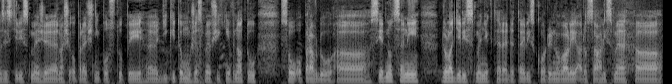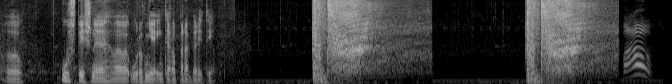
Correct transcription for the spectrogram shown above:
Zjistili jsme, že naše operační postupy díky tomu, že jsme všichni v NATO, jsou opravdu sjednoceny. Doladili jsme některé detaily, skoordinovali a dosáhli jsme úspěšné úrovně interoperability. Pass!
